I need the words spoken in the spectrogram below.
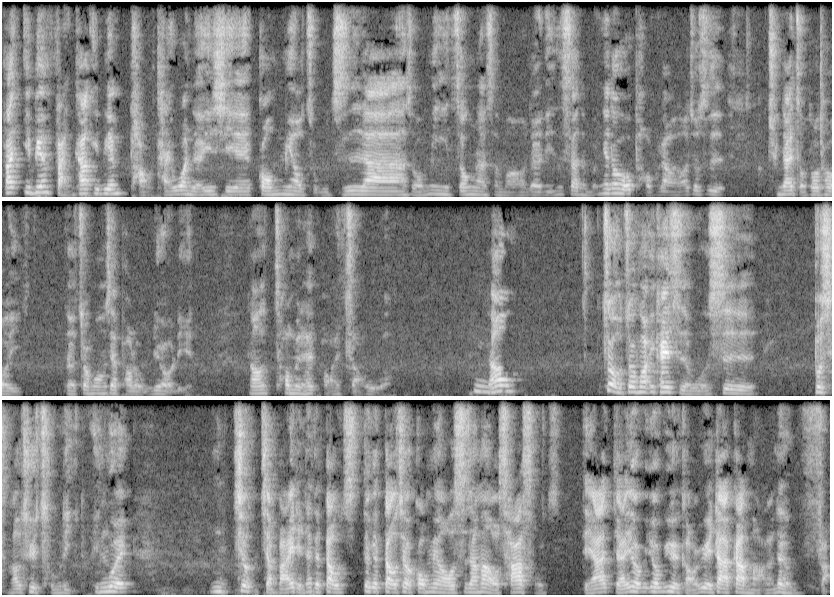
般一边反抗一边跑台湾的一些公庙组织啊，什么密宗啊什么的灵山什么，应该都有跑到，然后就是全台走透透的状况下跑了五六年，然后后面才跑来找我。嗯，然后这种状况一开始我是不想要去处理的，因为嗯，就讲白一点，那个道那个道教公庙的事，他妈我插手，等下等下又又越搞越大，干嘛了？那很烦，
